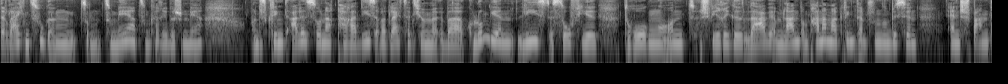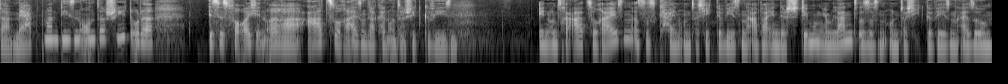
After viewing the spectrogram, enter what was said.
der gleichen Zugang zum, zum Meer, zum Karibischen Meer. Und es klingt alles so nach Paradies, aber gleichzeitig, wenn man über Kolumbien liest, ist so viel Drogen und schwierige Lage im Land. Und Panama klingt dann schon so ein bisschen entspannter. Merkt man diesen Unterschied oder ist es für euch in eurer Art zu reisen gar kein Unterschied gewesen? In unserer Art zu reisen ist es kein Unterschied gewesen, aber in der Stimmung im Land ist es ein Unterschied gewesen. Also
